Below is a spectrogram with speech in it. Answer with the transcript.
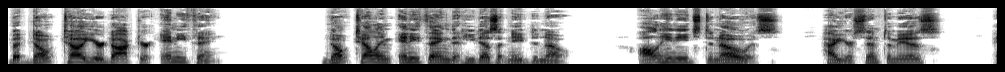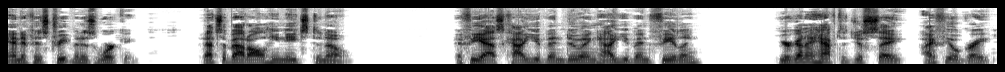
But don't tell your doctor anything. Don't tell him anything that he doesn't need to know. All he needs to know is how your symptom is and if his treatment is working. That's about all he needs to know. If he asks how you've been doing, how you've been feeling, you're going to have to just say, I feel great.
